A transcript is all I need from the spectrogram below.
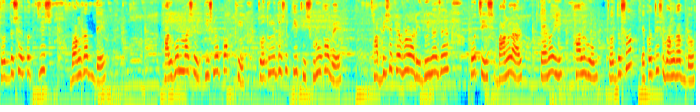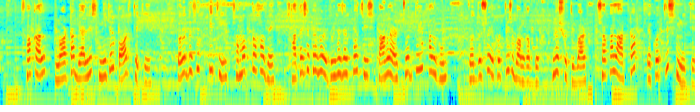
চোদ্দোশো একত্রিশ বঙ্গাব্দে ফাল্গুন মাসের কৃষ্ণপক্ষে চতুর্দশী তিথি শুরু হবে। ছাব্বিশে ফেব্রুয়ারি দুই হাজার পঁচিশ বাংলার তেরোই ফাল্গুন চোদ্দোশো একত্রিশ বঙ্গাব্দ সকাল নটা বিয়াল্লিশ মিনিটের পর থেকে। চতুর্দশী তিথি সমাপ্ত হবে সাতাশে ফেব্রুয়ারি দুই হাজার পঁচিশ বাংলার চোদ্দোই ফাল্গুন চোদ্দোশো একত্রিশ বঙ্গাব্দ বৃহস্পতিবার সকাল আটটা একত্রিশ মিনিটে।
